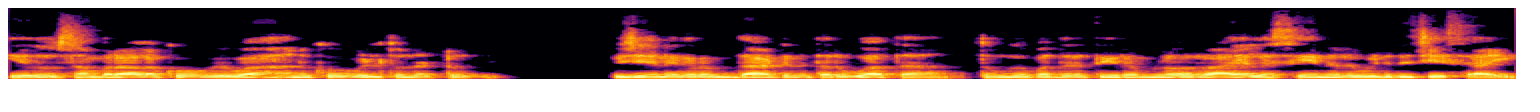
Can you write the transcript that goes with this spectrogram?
ఏదో సంబరాలకో వివాహానికో వెళ్తున్నట్టుంది. విజయనగరం దాటిన తరువాత తుంగభద్ర తీరంలో రాయల సేనలు విడిది చేశాయి.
